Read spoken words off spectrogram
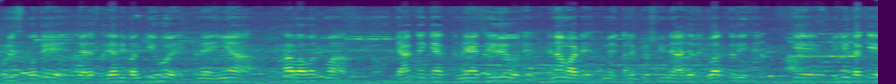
પોલીસ પોતે જ્યારે ફરિયાદી બનતી હોય અને અહીંયા આ બાબતમાં ક્યાંક ને ક્યાંક અન્યાય થઈ રહ્યો છે. એના માટે અમે કલેક્ટરશ્રીને આજે રજૂઆત કરી છે કે વહેલી તકે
